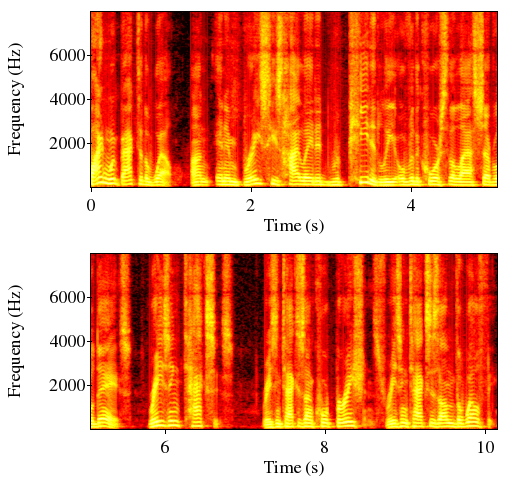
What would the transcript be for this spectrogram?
Biden went back to the well on an embrace he's highlighted repeatedly over the course of the last several days raising taxes, raising taxes on corporations, raising taxes on the wealthy.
